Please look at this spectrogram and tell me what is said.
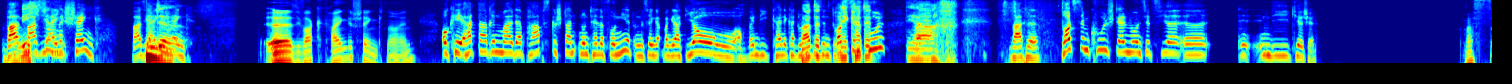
War, war sie so ein Geschenk? War sie ein. Geschenk? Äh, sie war kein Geschenk, nein. Okay, hat darin mal der Papst gestanden und telefoniert und deswegen hat man gedacht, yo, auch wenn die keine Katholiken Warte, sind, trotzdem Kathe- cool. Ja. Warte, trotzdem cool stellen wir uns jetzt hier äh, in- die Kirche. Was?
